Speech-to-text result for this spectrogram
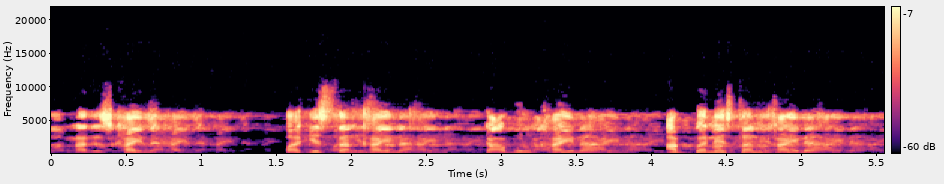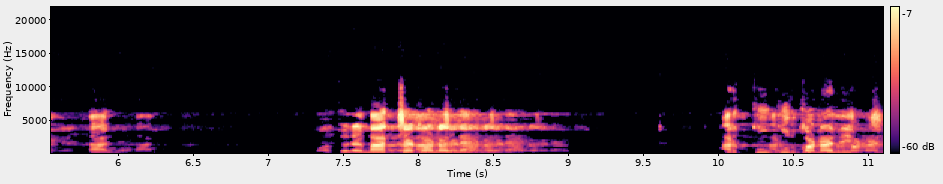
বাংলাদেশ খায় না, পাকিস্তান খায় না, কাবুল খায় না, আফগানিস্তান খায় না বছরে বাচ্চা কটা দেয়? আর কুকুর কটা দিচ্ছে?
